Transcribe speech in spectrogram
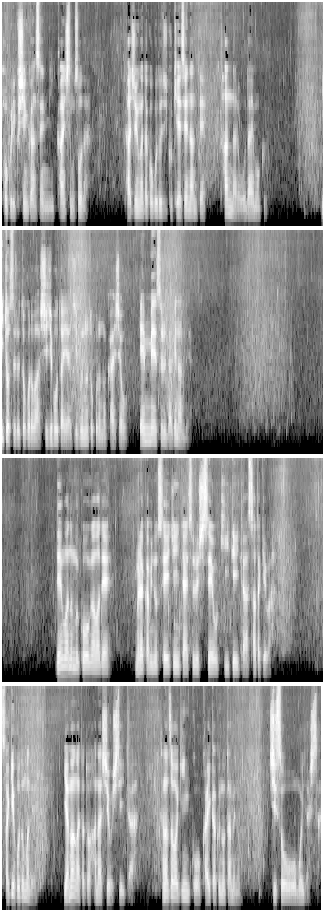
北陸新幹線に関してもそうだ。多重型国土軸形成なんて単なるお題目意図するところは支持母体や自分のところの会社を延命するだけなんだよ。電話の向こう側で村上の政治に対する姿勢を聞いていた佐竹は先ほどまで山形と話をしていた金沢銀行改革のための思想を思い出した。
